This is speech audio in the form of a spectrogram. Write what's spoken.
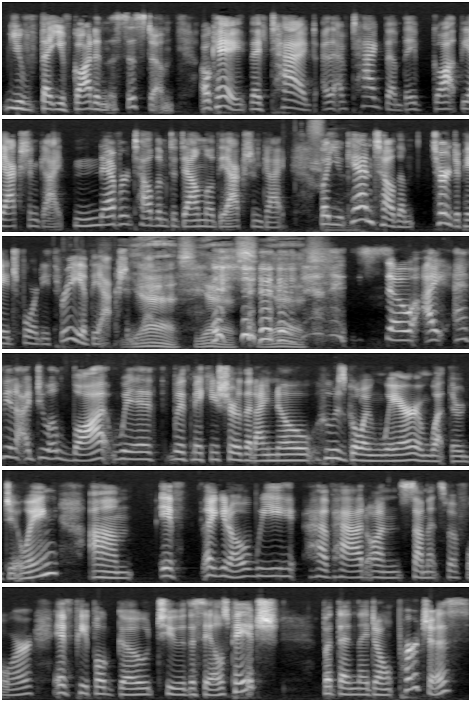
you've that you've got in the system. Okay, they've tagged. I've tagged them. They've got the action guide. Never tell them to download the action guide, sure. but you can tell them turn to page 43 of the action yes, guide. Yes, yes, yes. so I I mean I do a lot with with making sure that I know who's going where and what they're doing. Um, if you know we have had on summits before if people go to the sales page but then they don't purchase,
